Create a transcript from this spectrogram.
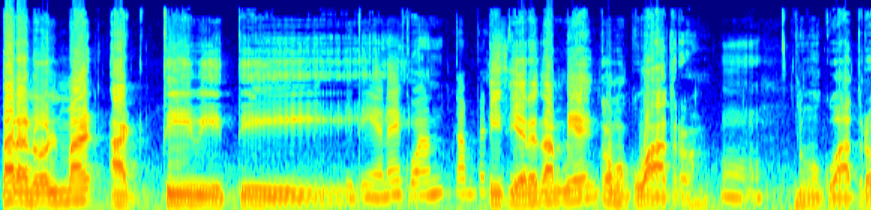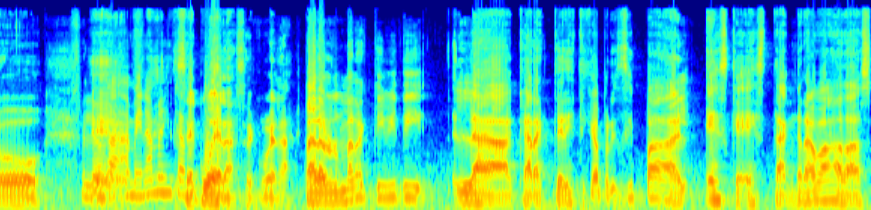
Paranormal Activity. ¿Y tiene cuántas Y versiones? tiene también como cuatro. Mm. Como cuatro. Floja. A mí no me encantó. Secuelas, secuelas. Paranormal Activity, la característica principal es que están grabadas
